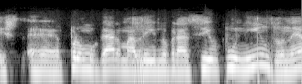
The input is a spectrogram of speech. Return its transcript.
é, é, promulgar uma lei no Brasil punindo né,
